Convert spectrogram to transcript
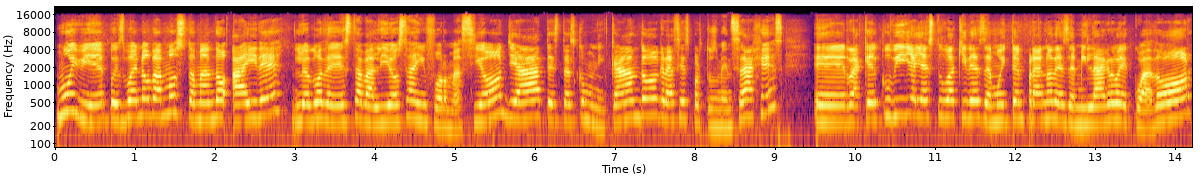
Muy bien, pues bueno, vamos tomando aire luego de esta valiosa información. Ya te estás comunicando, gracias por tus mensajes. Eh, Raquel Cubilla ya estuvo aquí desde muy temprano, desde Milagro, Ecuador.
